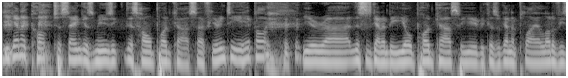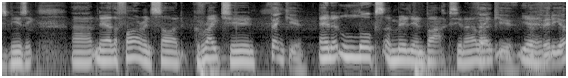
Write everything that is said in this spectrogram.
you're gonna cop Chisenga's music this whole podcast. So if you're into your hip hop, you're uh, this is going to be your podcast for you because we're going to play a lot of his music. Uh, now the fire inside, great tune, Thank you. and it looks a million bucks. You know, Thank like, you. Yeah, The video?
